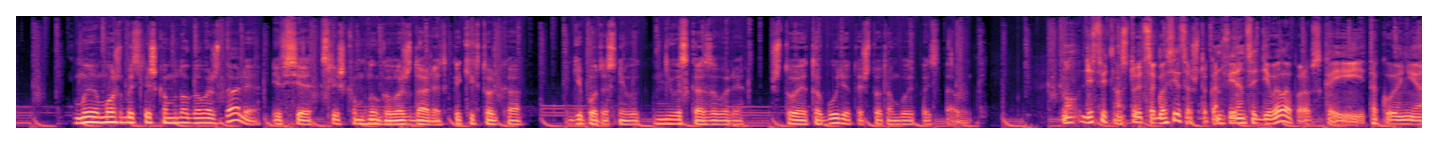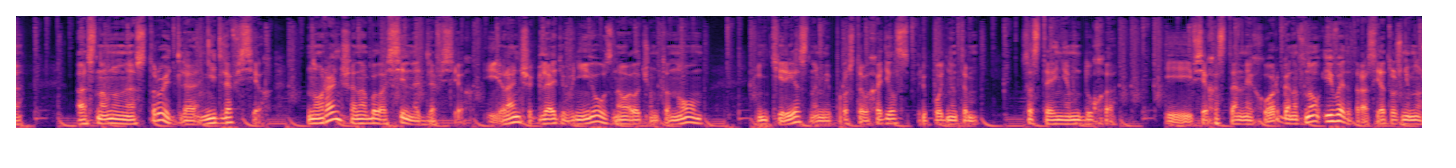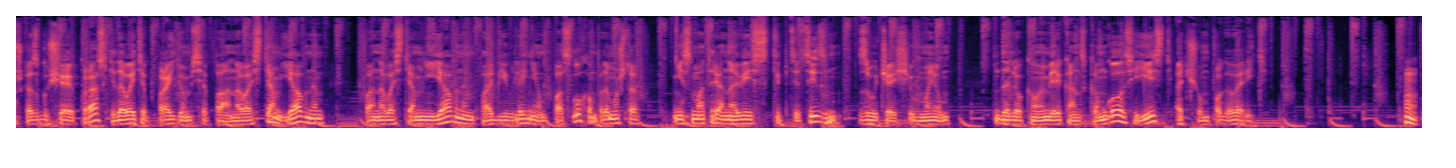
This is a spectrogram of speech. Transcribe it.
мы, может быть, слишком многого ждали, и все слишком многого ждали, каких только гипотез не, вы, не высказывали, что это будет и что там будет представлено. Ну, действительно, стоит согласиться, что конференция девелоперовская и такой у нее основной настрой для, не для всех. Но раньше она была сильно для всех. И раньше, глядя в нее, узнавал о чем-то новом, интересном и просто выходил с приподнятым состоянием духа и всех остальных органов. Но и в этот раз я тоже немножко сгущаю краски. Давайте пройдемся по новостям явным, по новостям неявным, по объявлениям, по слухам, потому что, несмотря на весь скептицизм, звучащий в моем далеком американском голосе, есть о чем поговорить. Хм.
